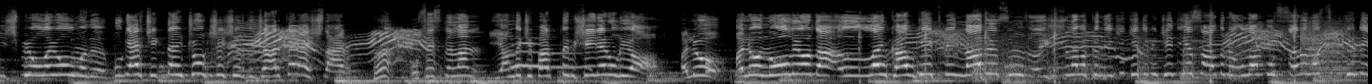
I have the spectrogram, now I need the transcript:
Hiçbir olay olmadı. Bu gerçekten çok şaşırtıcı arkadaşlar. Ha, o ses ne lan? Yandaki parkta bir şeyler oluyor. Alo, alo ne oluyor da? Lan kavga etmeyin ne yapıyorsunuz? Şuna bakın iki kedi bir kediye saldırıyor. Ulan bu sarı nasıl bir kedi?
